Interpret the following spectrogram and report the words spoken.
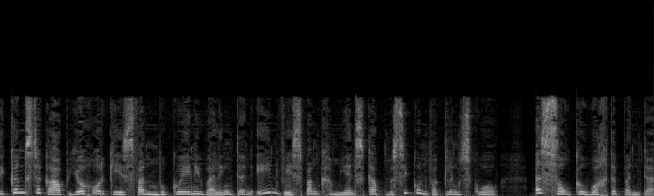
Die Kunstekaap Jeugorkes van Bokweni Wellington en Wesbank Gemeenskap Musiekontwikkelingsskool is sulke hoogtepunte.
